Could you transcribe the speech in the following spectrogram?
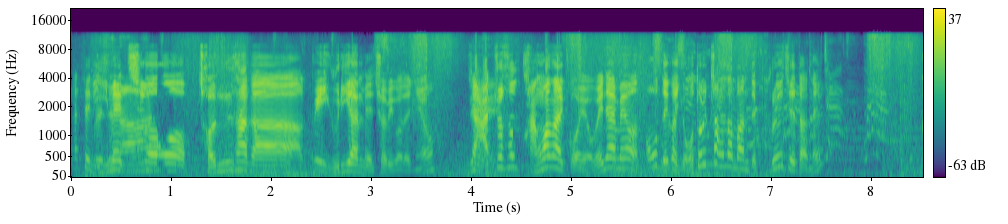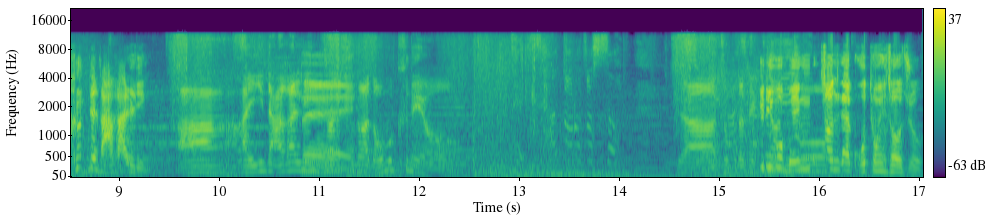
하여튼 이 그러잖아. 매치업 전사가 꽤 유리한 매치업이거든요. 이제 네. 선수 당황할 거예요. 왜냐면 어 내가 8장 남았는데 불의 재단을? 근데 나갈링. 아, 이 나갈린 네. 변수가 너무 크네요. 다. 자, 저보다 덱 그리고. 맹전갈 고통의 저주.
